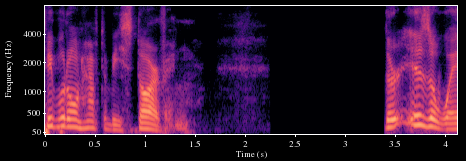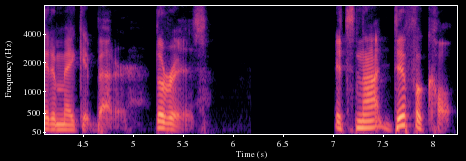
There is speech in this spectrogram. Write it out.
people don't have to be starving. There is a way to make it better. There is. It's not difficult,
